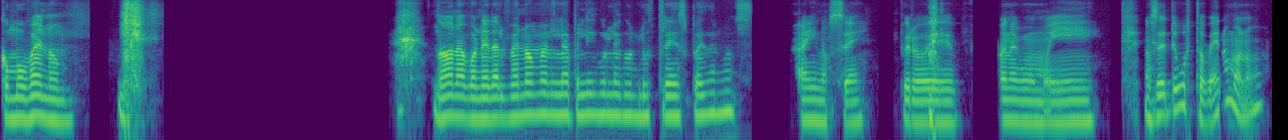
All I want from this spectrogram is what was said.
Como Venom. ¿No van a poner al Venom en la película con los tres Spider-Mans? Ay, no sé, pero es suena como muy... No sé, ¿te gustó Venom o no?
